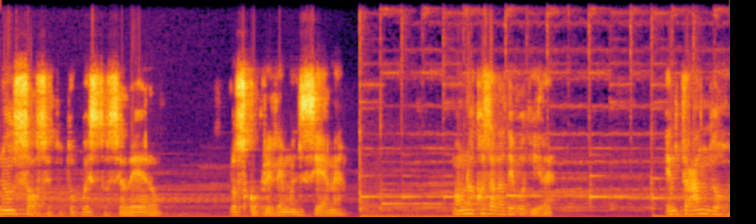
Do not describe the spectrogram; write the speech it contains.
Non so se tutto questo sia vero, lo scopriremo insieme, ma una cosa la devo dire. Entrando,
